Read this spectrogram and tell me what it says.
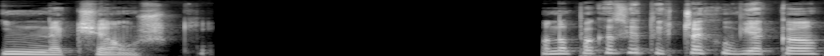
inne książki. Ono pokazuje tych Czechów jako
